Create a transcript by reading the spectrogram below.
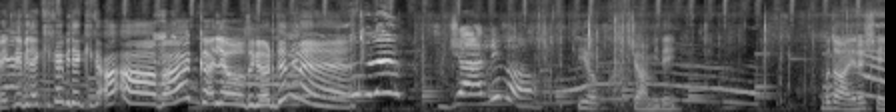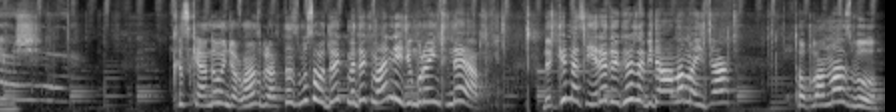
Bekle bir dakika bir dakika. Aa bak kale oldu gördün mü? Cami mi o? Yok cami değil. Bu da ayrı şeymiş. Kız kendi oyuncaklarınızı bıraktınız. Mustafa dökme dökme anneciğim burayın içinde yap. Dökülmesin yere dökülürse bir daha alamayız ha. Toplanmaz bu.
